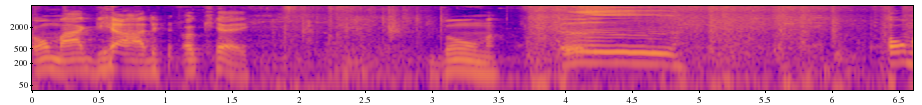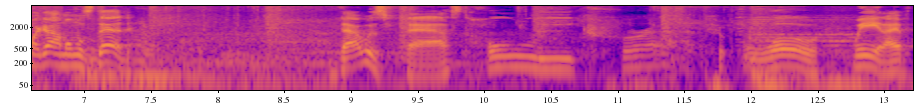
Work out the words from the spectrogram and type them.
Oh my god. Okay. Boom. Uh. Oh my god, I'm almost dead. That was fast. Holy crap. Whoa. Wait, I have...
